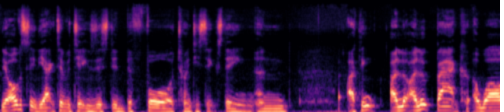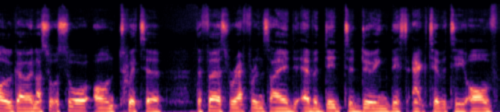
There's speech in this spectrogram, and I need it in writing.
yeah, obviously the activity existed before 2016, and I think I look, I look back a while ago and I sort of saw on Twitter the first reference I had ever did to doing this activity of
